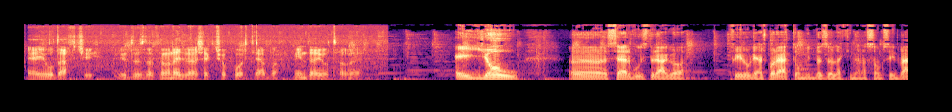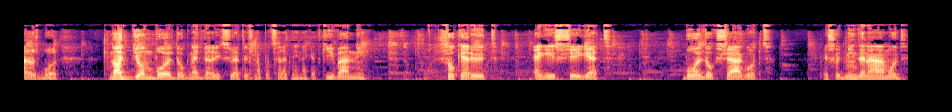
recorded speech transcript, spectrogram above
Ej, jó Davcsi! Üdvözletem a 40-esek csoportjába. Minden jót, haver! Ej, jó! Uh, szervusz, drága félóriás barátom, üdvözöllek innen a szomszéd városból. Nagyon boldog 40. születésnapot szeretnék neked kívánni. Sok erőt, egészséget, boldogságot, és hogy minden álmod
